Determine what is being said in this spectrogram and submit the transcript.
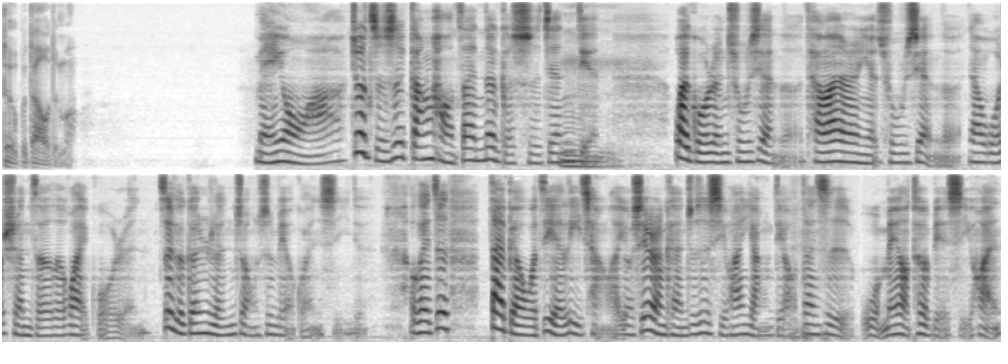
得不到的吗？没有啊，就只是刚好在那个时间点，嗯，外国人出现了，台湾人也出现了，那我选择了外国人，这个跟人种是没有关系的。OK，这代表我自己的立场了。有些人可能就是喜欢洋调，但是我没有特别喜欢，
